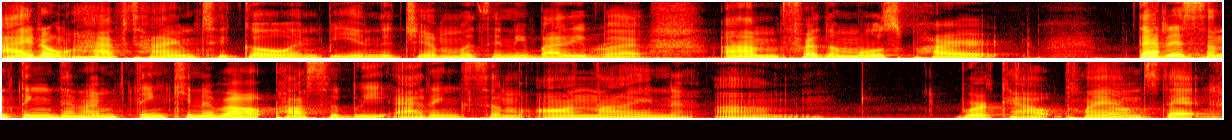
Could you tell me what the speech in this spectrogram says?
I don't have time to go and be in the gym with anybody, Right. but um, for the most part, that is something that I'm thinking about possibly adding some online um, workout plans Yeah, that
